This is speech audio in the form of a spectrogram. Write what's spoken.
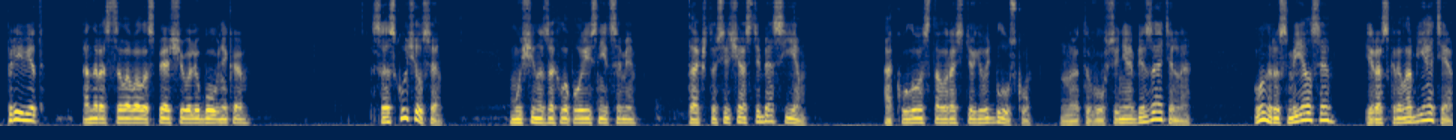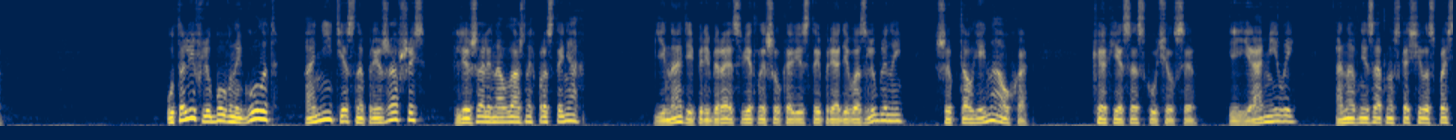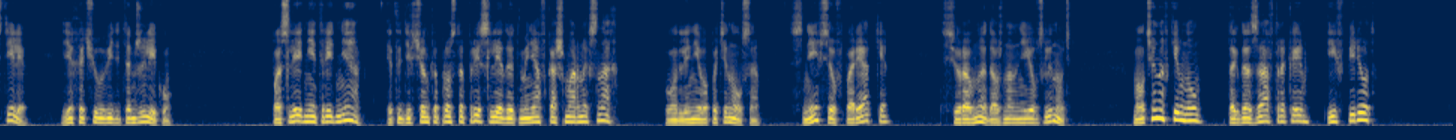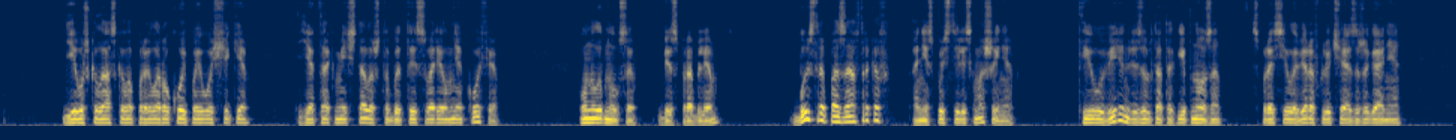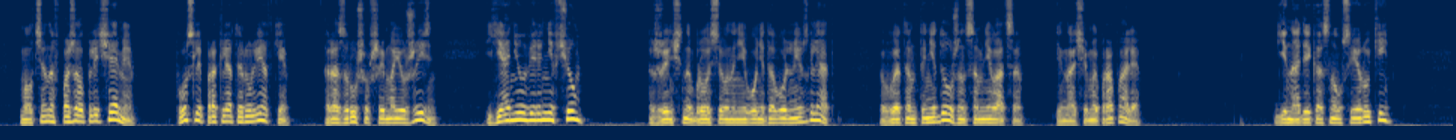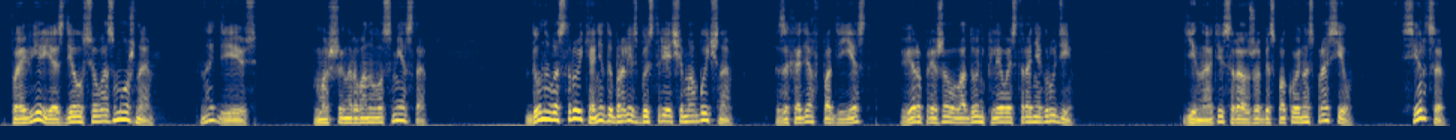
«Привет», — она расцеловала спящего любовника. «Соскучился?» Мужчина захлопал ресницами. «Так что сейчас тебя съем». Акулова стал расстегивать блузку. «Но это вовсе не обязательно». Он рассмеялся и раскрыл объятия. Утолив любовный голод, они, тесно прижавшись, лежали на влажных простынях. Геннадий, перебирая светлые шелковистые пряди возлюбленной, шептал ей на ухо. «Как я соскучился!» «И я, милый!» Она внезапно вскочила с постели. «Я хочу увидеть Анжелику». «Последние три дня эта девчонка просто преследует меня в кошмарных снах». Он лениво потянулся. «С ней все в порядке. Все равно я должна на нее взглянуть». Молчанов кивнул. «Тогда завтракаем и вперед!» Девушка ласково провела рукой по его щеке. «Я так мечтала, чтобы ты сварил мне кофе». Он улыбнулся. «Без проблем». Быстро позавтракав, они спустились к машине. «Ты уверен в результатах гипноза?» — спросила Вера, включая зажигание. Молчанов пожал плечами. «После проклятой рулетки, разрушившей мою жизнь, я не уверен ни в чем». Женщина бросила на него недовольный взгляд — в этом ты не должен сомневаться, иначе мы пропали. Геннадий коснулся ее руки. Поверь, я сделал все возможное. Надеюсь. Машина рванула с места. До новостройки они добрались быстрее, чем обычно. Заходя в подъезд, Вера прижала ладонь к левой стороне груди. Геннадий сразу же беспокойно спросил. «Сердце?»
